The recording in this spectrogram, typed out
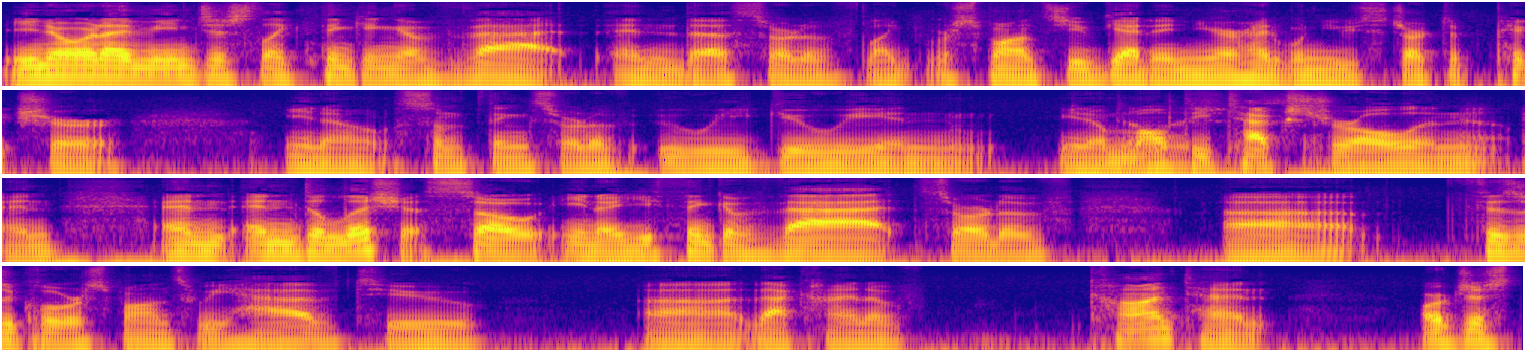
you know what I mean? Just like thinking of that and the sort of like response you get in your head when you start to picture, you know, something sort of ooey gooey and you know Delicious, multi-textural and, yeah. and and and delicious. So you know, you think of that sort of uh, physical response we have to uh, that kind of content, or just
